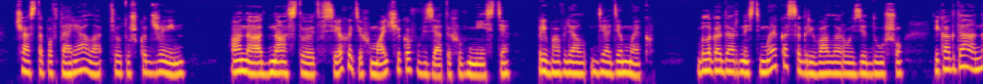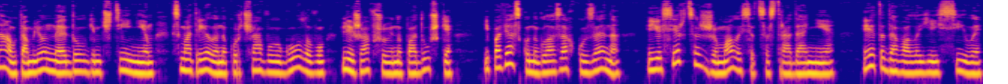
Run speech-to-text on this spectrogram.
— часто повторяла тетушка Джейн. «Она одна стоит всех этих мальчиков, взятых вместе», — прибавлял дядя Мэг. Благодарность Мэка согревала Розе душу, и когда она, утомленная долгим чтением, смотрела на курчавую голову, лежавшую на подушке, и повязку на глазах кузена, ее сердце сжималось от сострадания, и это давало ей силы.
